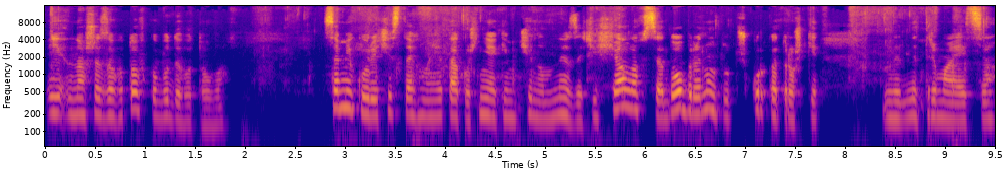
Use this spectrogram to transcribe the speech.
і наша заготовка буде готова. Самі курячі стегна я також ніяким чином не зачищала, все добре. Ну, тут шкурка трошки не, не тримається,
